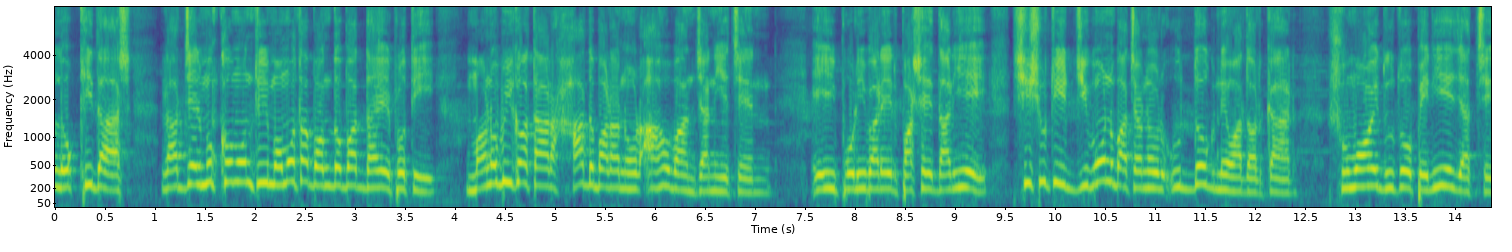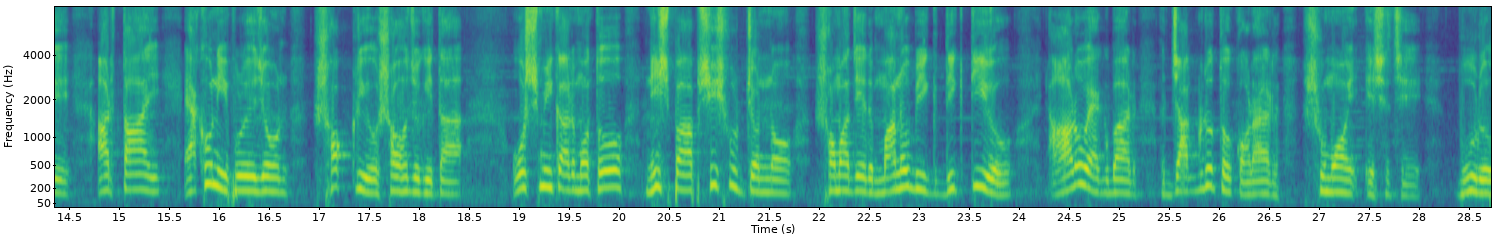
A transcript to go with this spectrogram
লক্ষ্মী দাস রাজ্যের মুখ্যমন্ত্রী মমতা বন্দ্যোপাধ্যায়ের প্রতি মানবিকতার হাত বাড়ানোর আহ্বান জানিয়েছেন। এই পরিবারের পাশে দাঁড়িয়ে শিশুটির জীবন বাঁচানোর উদ্যোগ নেওয়া দরকার। সময় দ্রুত পেরিয়ে যাচ্ছে আর তাই এখনই প্রয়োজন সক্রিয় সহযোগিতা। অস্মিকার মতো নিষ্পাপ শিশুর জন্য সমাজের মানবিক দিকটিও আরও একবার জাগ্রত করার সময় এসেছে। ব্যুরো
